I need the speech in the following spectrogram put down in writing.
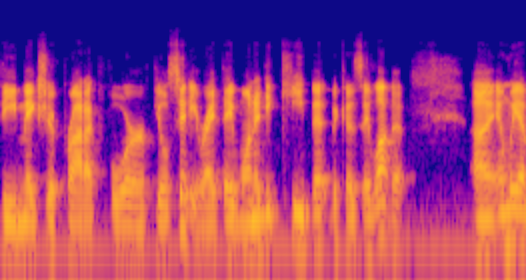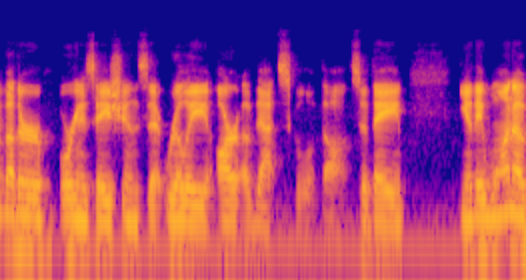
the makeshift product for Fuel City, right? They wanted to keep it because they love it. Uh, and we have other organizations that really are of that school of thought. So they, you know, they want a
